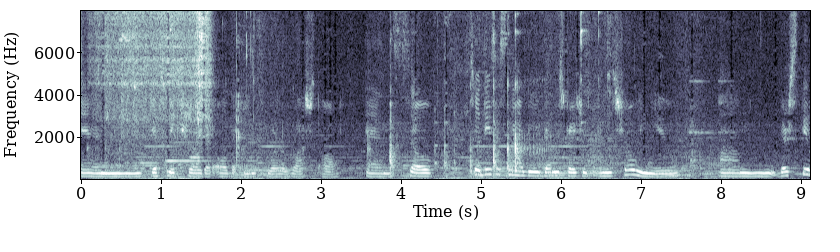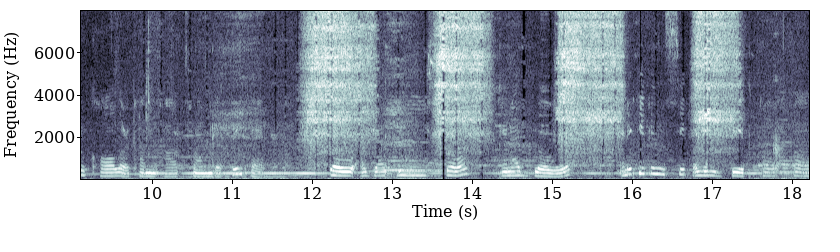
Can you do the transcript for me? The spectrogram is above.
and just make sure that all the ink were washed off. And so, so this is now the demonstration I'm showing you. Um, there's still color coming out from the print head. So I got the straw and I blow it. And if you can sip a little bit of uh,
